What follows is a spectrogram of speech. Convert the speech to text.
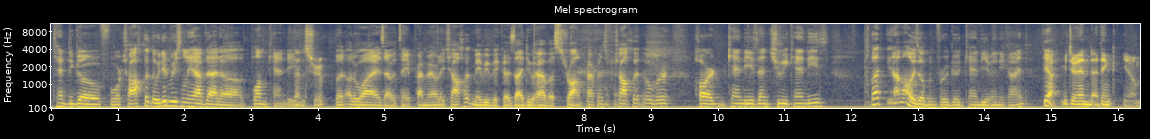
tend to go for chocolate. Though we did recently have that uh, plum candy. That is true. But otherwise, I would say primarily chocolate. Maybe because I do have a strong preference for chocolate over hard candies and chewy candies. But you know, I'm always open for a good candy of any kind. Yeah, me too. And I think you know,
